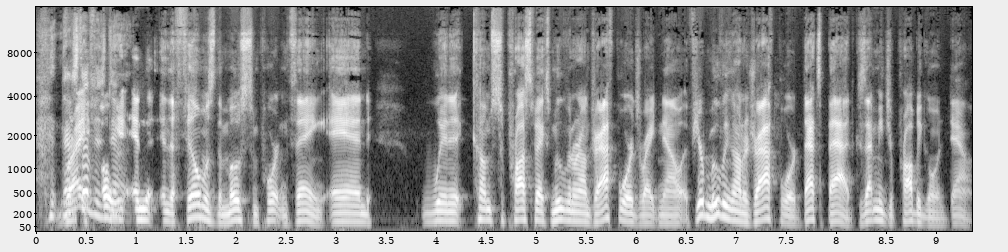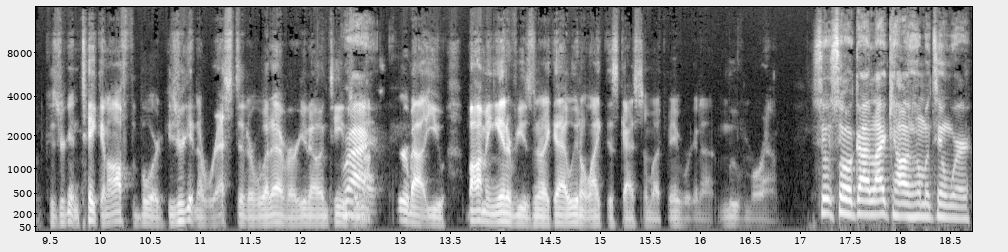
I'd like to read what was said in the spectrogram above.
that right. stuff is oh. And, and the film is the most important thing. And when it comes to prospects moving around draft boards right now, if you're moving on a draft board, that's bad because that means you're probably going down because you're getting taken off the board because you're getting arrested or whatever, you know, and teams right. are not sure about you bombing interviews and they're like, yeah, we don't like this guy so much. Maybe we're gonna move him around. So, so a guy like Kyle Hamilton, where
